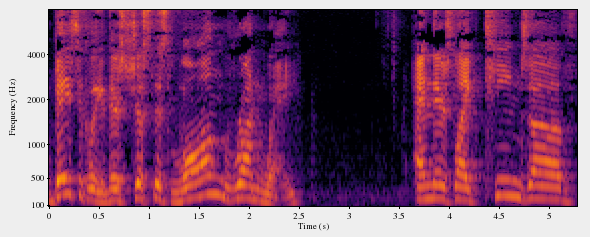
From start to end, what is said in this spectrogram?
basically, there's just this long runway, and there's like teams of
